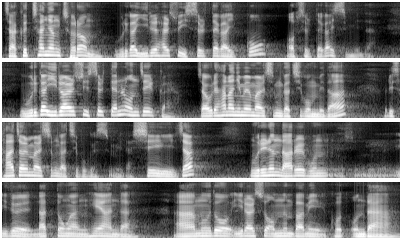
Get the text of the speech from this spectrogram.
자, 그 찬양처럼 우리가 일을 할 수 있을 때가 있고 없을 때가 있습니다. 우리가 일을 할수 있을 때는 언제일까요? 자, 우리 하나님의 말씀 같이 봅니다. 우리 4절 말씀 같이 보겠습니다. 시작. 우리는 나를 본 일을 낮 동안 해야 한다. 아무도 일할 수 없는 밤이 곧 온다.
